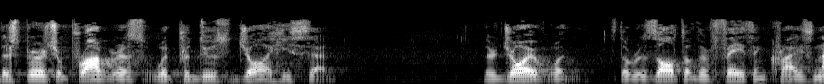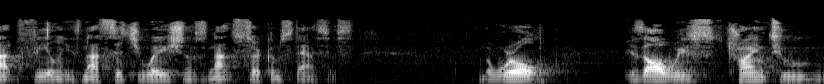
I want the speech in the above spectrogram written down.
Their spiritual progress would produce joy, he said. Their joy was the result of their faith in Christ, not feelings, not situations, not circumstances. The world is always trying to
